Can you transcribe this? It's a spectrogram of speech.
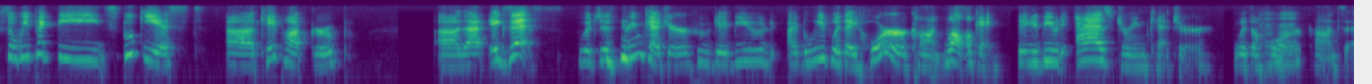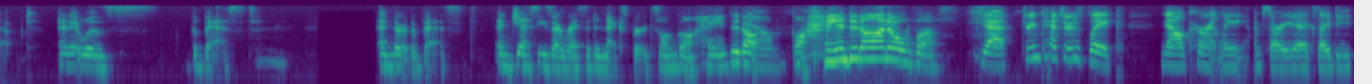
so we picked the spookiest uh, K-pop group uh, that exists, which is Dreamcatcher, who debuted, I believe, with a horror con. Well, okay, they debuted as Dreamcatcher with a horror concept, and it was the best. And they're the best. And Jesse's our resident expert, so I'm gonna hand it on. Gonna hand it on over. Yeah, Dreamcatcher's like now currently, I'm sorry, EXID,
